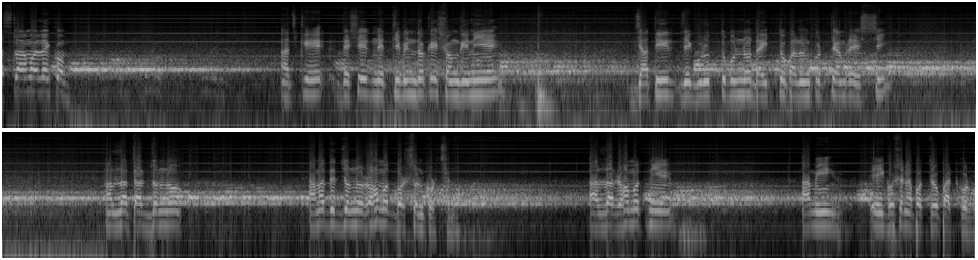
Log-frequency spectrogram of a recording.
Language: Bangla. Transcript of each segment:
আসসালামু আলাইকুম। আজকে দেশের নেতৃবৃন্দকে সঙ্গে নিয়ে জাতির যে গুরুত্বপূর্ণ দায়িত্ব পালন করতে আমরা এসেছি, আল্লাহ তার জন্য আমাদের জন্য রহমত বর্ষণ করছেন। আল্লাহর রহমত নিয়ে আমি এই ঘোষণাপত্র পাঠ করব।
